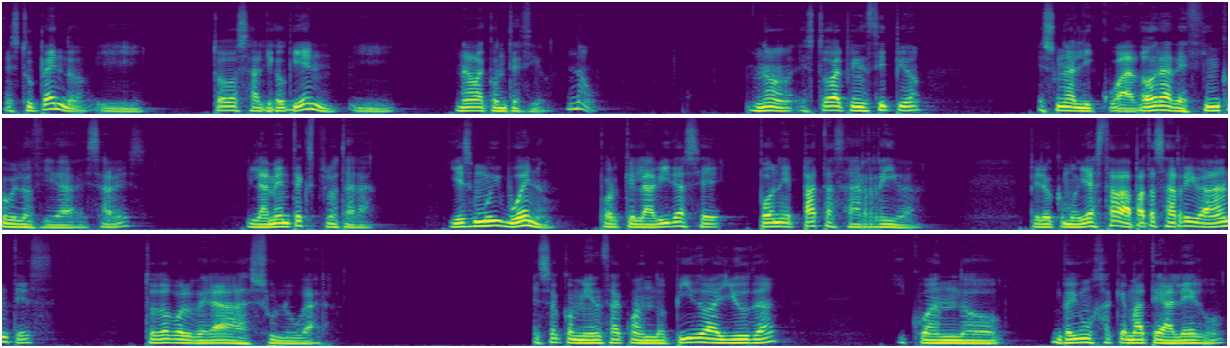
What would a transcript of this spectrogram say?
estupendo y todo salió bien y nada aconteció. No. No, esto al principio es una licuadora de cinco velocidades, ¿sabes? Y la mente explotará. Y es muy bueno, porque la vida se pone patas arriba. Pero como ya estaba patas arriba antes, todo volverá a su lugar. Eso comienza cuando pido ayuda y cuando doy un jaque mate al ego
